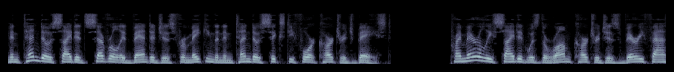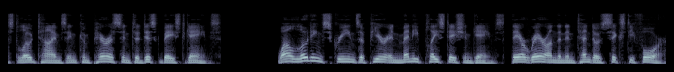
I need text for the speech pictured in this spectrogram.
Nintendo cited several advantages for making the Nintendo 64 cartridge-based. Primarily cited was the ROM cartridge's very fast load times in comparison to disc-based games. While loading screens appear in many PlayStation games, they are rare on the Nintendo 64.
